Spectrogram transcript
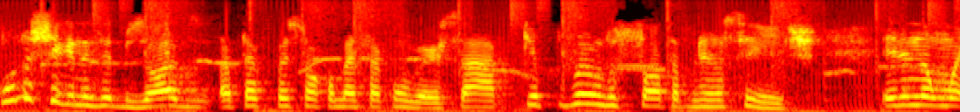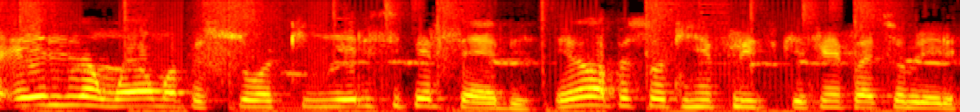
quando chega nesses episódios, até o pessoal começa a conversar, porque o problema do Sota é o seguinte: ele não, ele não é uma pessoa que ele se percebe. Ele é uma pessoa que reflete, que reflete sobre ele.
